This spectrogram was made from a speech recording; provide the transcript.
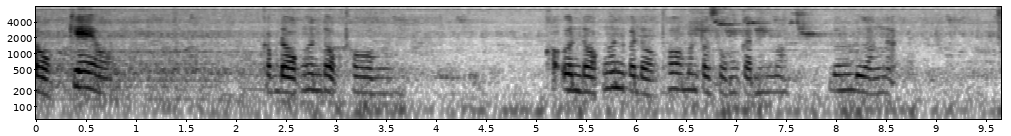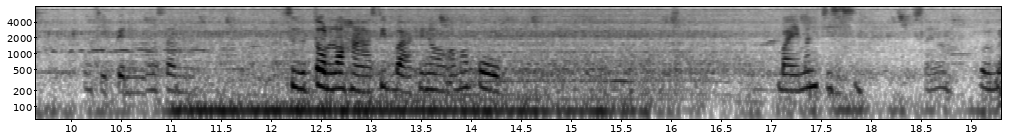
ดอกแก้ว กับดอกเงินดอกทอง เขาเอินดอกเงินกับดอกทองมันผสมกันเห็นบ่เรืองเรืองน่ะมันสิเป็นเรื่องสั้นซื้อต้นละหาสิบบาทพี่น้องเอามาปลูก ใบมันสิใส่ เพิ่นใบ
